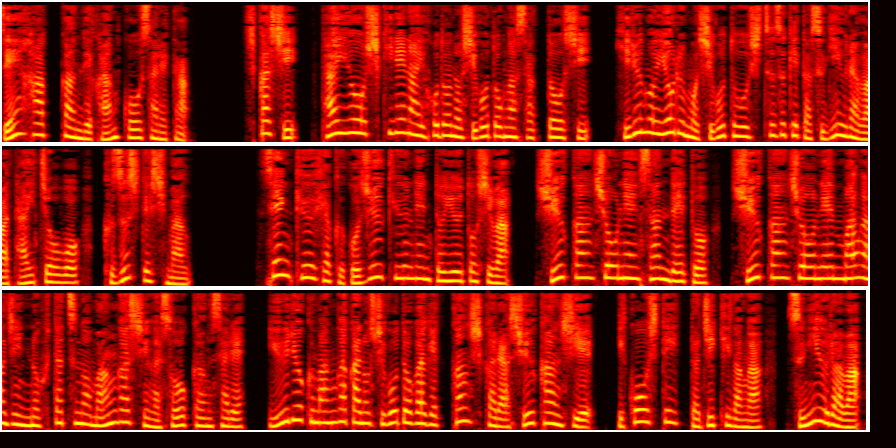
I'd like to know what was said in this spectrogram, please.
全8巻で刊行された。しかし、対応しきれないほどの仕事が殺到し、昼も夜も仕事をし続けた杉浦は体調を崩してしまう。1959年という年は、週刊少年サンデーと週刊少年マガジンの2つの漫画誌が創刊され、有力漫画家の仕事が月刊誌から週刊誌へ移行していった時期だが、杉浦は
